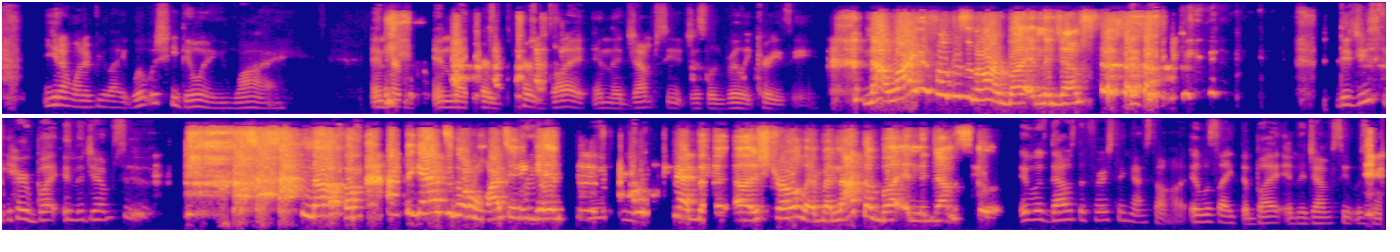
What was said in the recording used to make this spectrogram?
you don't want to be like, "What was she doing? Why?" And her and like her her butt in the jumpsuit just looked really crazy. Now, why are you focusing on her butt in the jumpsuit? Did you see her butt in the jumpsuit? no, I think I have to go and watch it again. I was looking at the uh, stroller, but not the butt in the jumpsuit. It was that was the first thing I saw. It was like the butt in the jumpsuit was going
